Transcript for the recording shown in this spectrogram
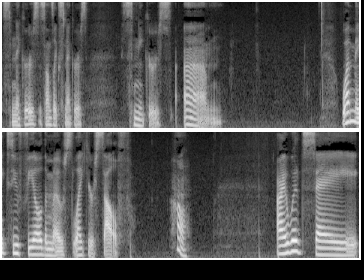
Snickers. It sounds like Snickers. Sneakers. Um, what makes you feel the most like yourself? Huh. I would say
